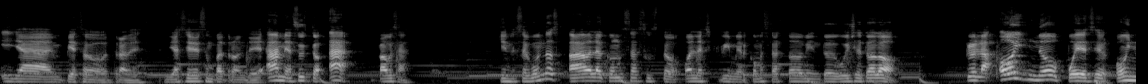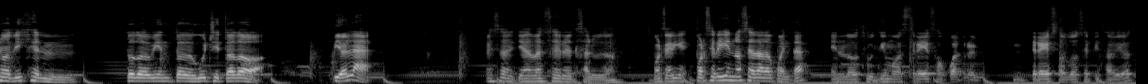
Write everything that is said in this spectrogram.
Y ya empiezo otra vez. Y así es un patrón de, ah, me asusto, ah, pausa. 15 segundos, ah, hola, ¿cómo estás, susto? Hola, Screamer, ¿cómo estás? ¿Todo bien? ¿Todo Guiche? ¿Todo? Pero la, hoy no puede ser, hoy no dije el, todo bien, todo Gucci, todo piola. Eso ya va a ser el saludo. Por si, alguien, por si alguien no se ha dado cuenta, en los últimos tres o cuatro, tres o dos episodios,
